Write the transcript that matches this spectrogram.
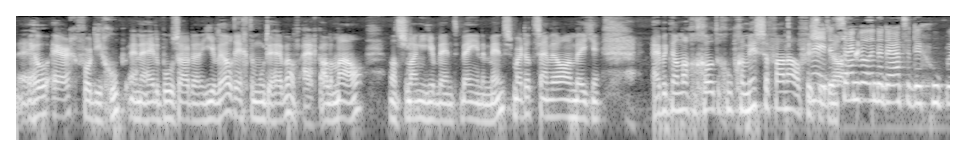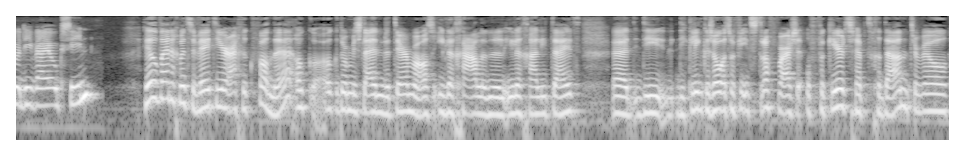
heel erg voor die groep. En een heleboel zouden hier wel rechten moeten hebben, of eigenlijk allemaal. Want zolang je hier bent, ben je een mens. Maar dat zijn wel een beetje. Heb ik dan nog een grote groep gemist, Savannah? Of is nee, het dat zijn wel inderdaad de groepen die wij ook zien. Heel weinig mensen weten hier eigenlijk van. Hè? Ook, ook door misleidende termen als illegale en illegaliteit. Uh, die, die klinken zo alsof je iets strafbaars of verkeerds hebt gedaan. Terwijl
